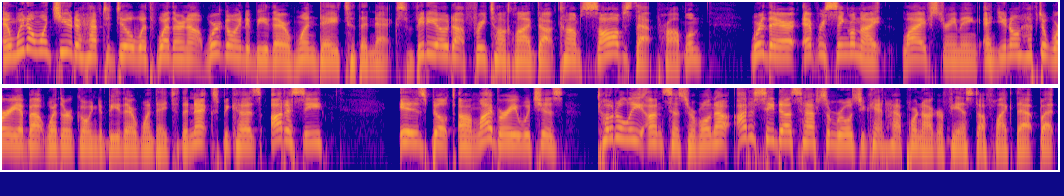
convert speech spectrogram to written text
And we don't want you to have to deal with whether or not we're going to be there one day to the next. Video.freetalklive.com solves that problem. We're there every single night live streaming, and you don't have to worry about whether we're going to be there one day to the next because Odysee is built on LBRY, which is totally uncensorable. Now, Odysee does have some rules. You can't have pornography and stuff like that, but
